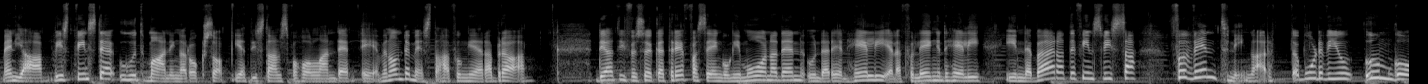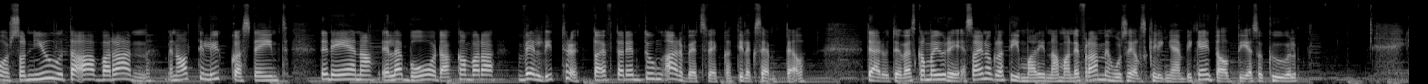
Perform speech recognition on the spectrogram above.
Men ja, visst finns det utmaningar också i ett distansförhållande, även om det mesta har fungerat bra. Det att vi försöker träffas en gång i månaden under en helg eller förlängd helg innebär att det finns vissa förväntningar. Då borde vi ju umgås och njuta av varann. Men alltid lyckas det inte. Den ena eller båda kan vara väldigt trötta efter en tung arbetsvecka till exempel. Därutöver ska man ju resa i några timmar innan man är framme hos älsklingen, vilket inte alltid är så kul.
